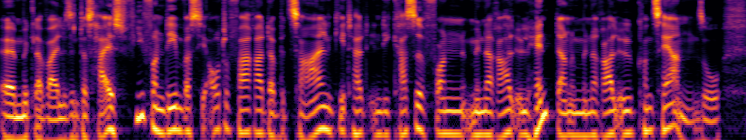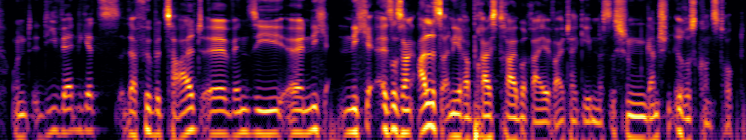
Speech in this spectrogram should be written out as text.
äh, mittlerweile sind. Das heißt, viel von dem, was die Autofahrer da bezahlen, geht halt in die Kasse von Mineralölhändlern und Mineralölkonzernen. So. Und die werden jetzt dafür bezahlt, äh, wenn sie äh, nicht, nicht äh, sozusagen alles an ihrer Preistreiberei weitergeben. Das ist schon ein ganz schön irres Konstrukt.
